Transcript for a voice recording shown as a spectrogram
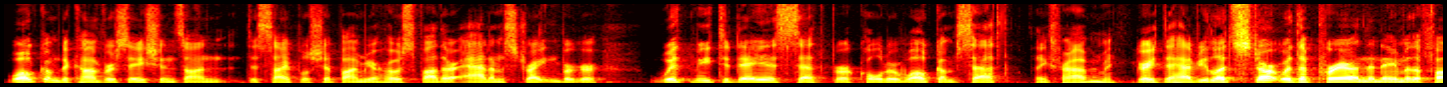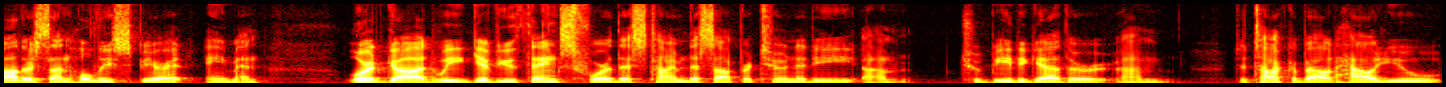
Welcome to Conversations on Discipleship. I'm your host, Father Adam Streitenberger. With me today is Seth Burkholder. Welcome, Seth. Thanks for having me. Great to have you. Let's start with a prayer in the name of the Father, Son, Holy Spirit. Amen. Lord God, we give you thanks for this time, this opportunity um, to be together, um, to talk about how you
